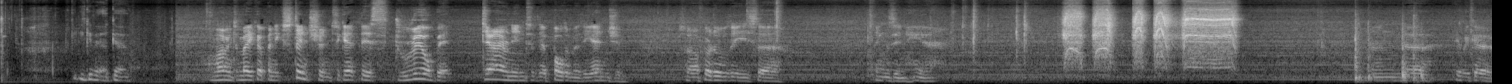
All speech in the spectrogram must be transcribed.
I'm going to give it a go. I'm having to make up an extension to get this drill bit down into the bottom of the engine. So I've got all these uh, things in here. And uh, here we go.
